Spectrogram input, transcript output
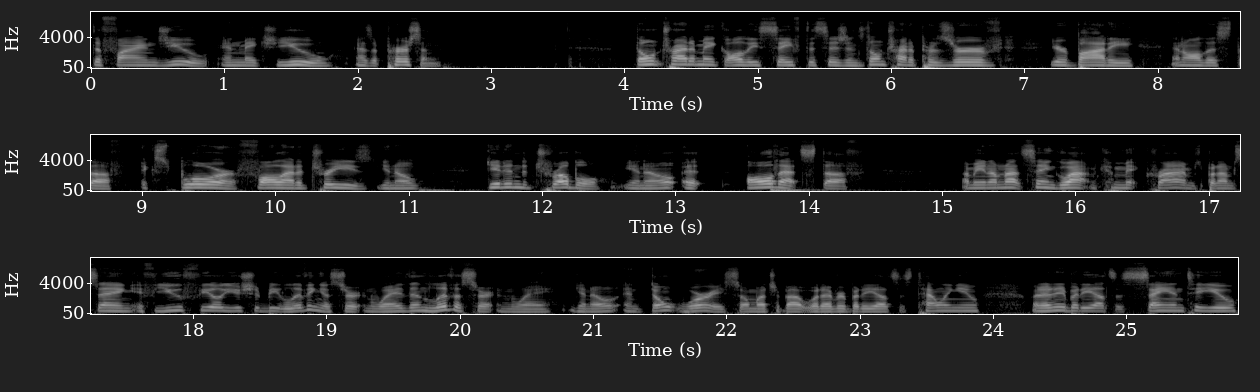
defines you and makes you as a person. Don't try to make all these safe decisions. Don't try to preserve your body and all this stuff. Explore, fall out of trees, you know, get into trouble, you know, all that stuff. I mean, I'm not saying go out and commit crimes, but I'm saying if you feel you should be living a certain way, then live a certain way, you know, and don't worry so much about what everybody else is telling you, what anybody else is saying to you.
